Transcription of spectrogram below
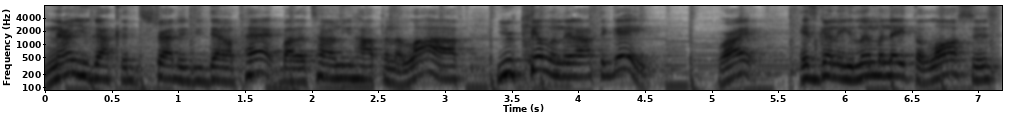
now you got the strategy down packed. By the time you hop in the live, you're killing it out the gate, right? It's gonna eliminate the losses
